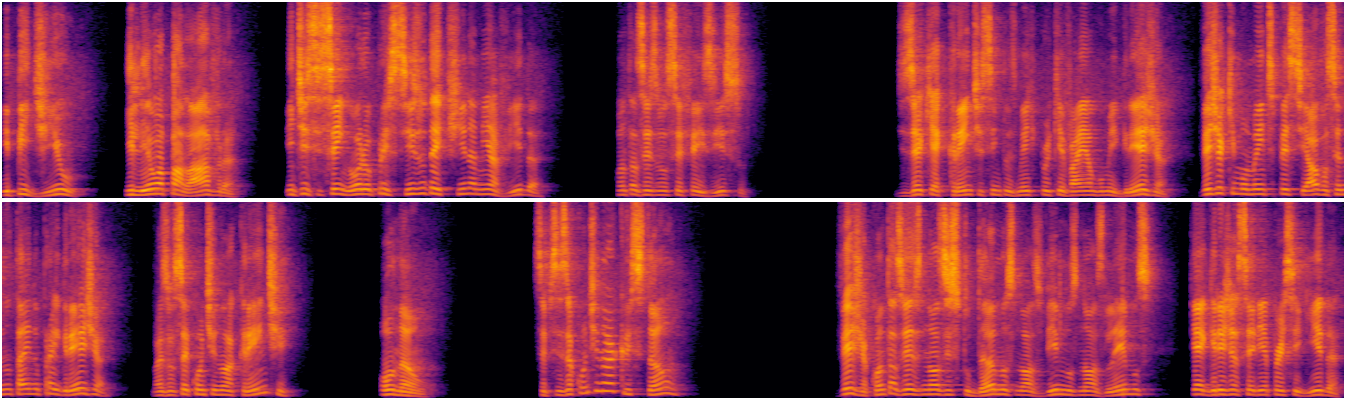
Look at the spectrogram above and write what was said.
e pediu, e leu a palavra, e disse: Senhor, eu preciso de ti na minha vida? Quantas vezes você fez isso? Dizer que é crente simplesmente porque vai em alguma igreja Veja que momento especial, você não está indo para a igreja, mas você continua crente ou não? Você precisa continuar cristão. Veja quantas vezes nós estudamos, nós vimos, nós lemos que a igreja seria perseguida.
